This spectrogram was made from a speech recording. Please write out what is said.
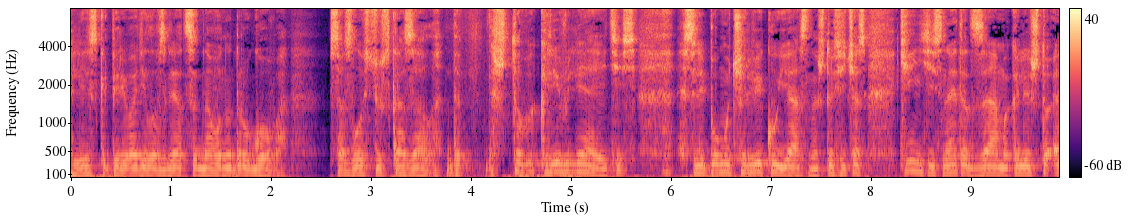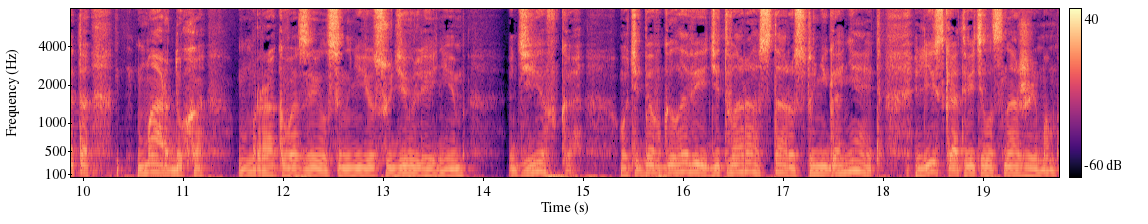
Лиска переводила взгляд с одного на другого со злостью сказала: "Да что вы кривляетесь? Слепому червяку ясно, что сейчас кинетесь на этот замок или что это Мардуха". Мрак воззрился на нее с удивлением. "Девка, у тебя в голове детвора старосту не гоняет?" Лиска ответила с нажимом:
